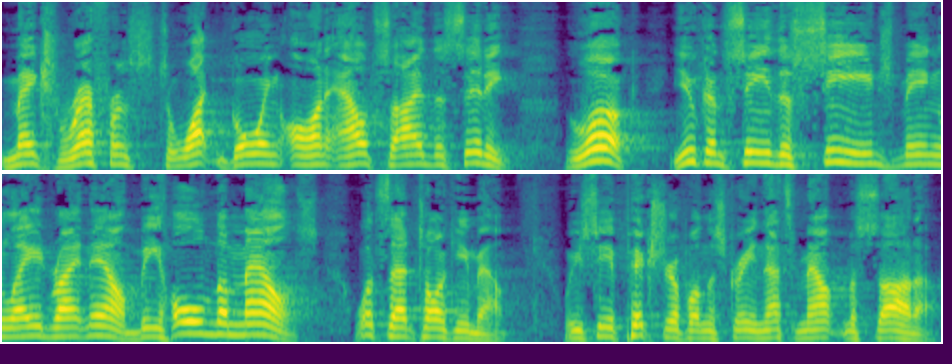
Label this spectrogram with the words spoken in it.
makes reference to what going on outside the city. Look, you can see the siege being laid right now. Behold the mounts. What's that talking about? Well, see a picture up on the screen. That's Mount Masada.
